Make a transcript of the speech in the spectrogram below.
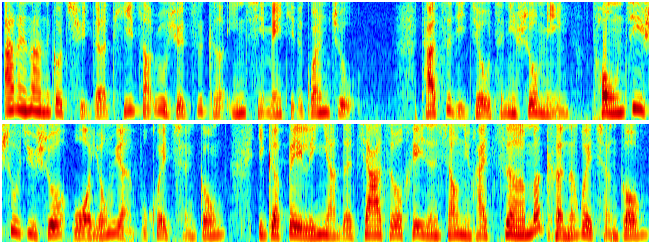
阿莱娜能够取得提早入学资格，引起媒体的关注。他自己就曾经说明，统计数据说：“我永远不会成功。一个被领养的加州黑人小女孩，怎么可能会成功？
